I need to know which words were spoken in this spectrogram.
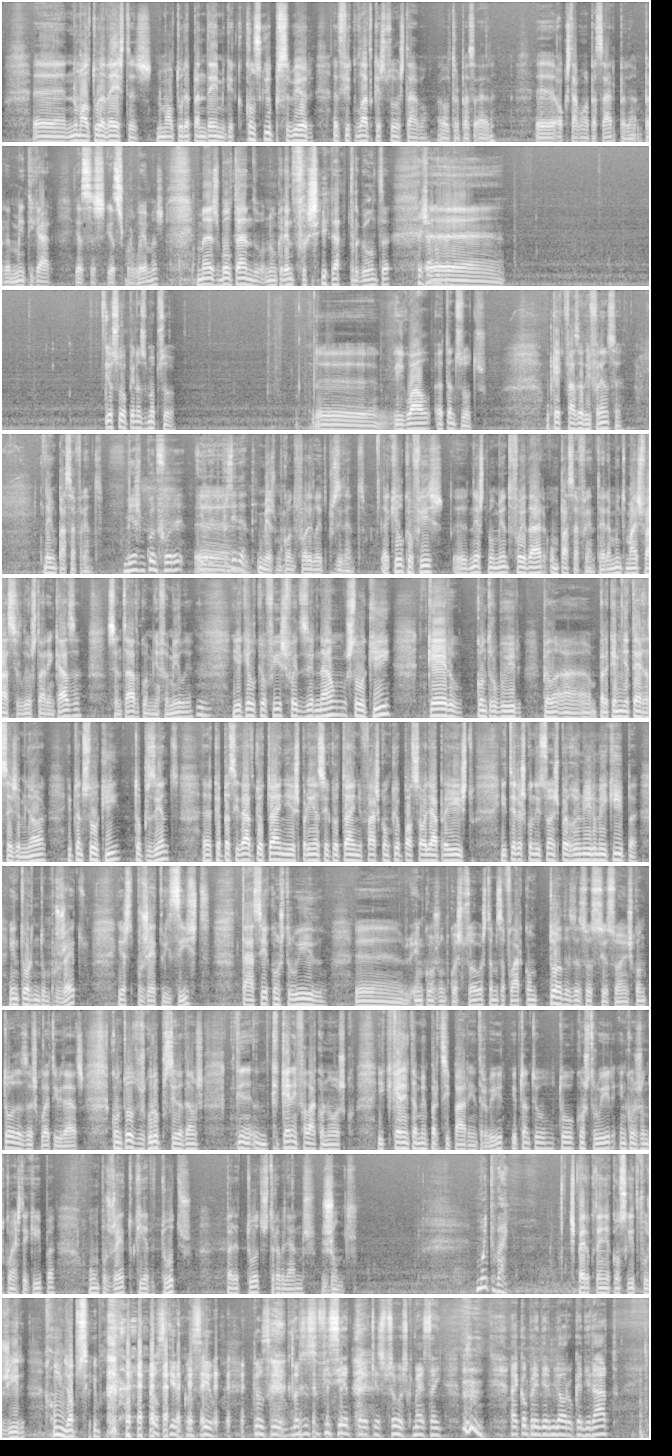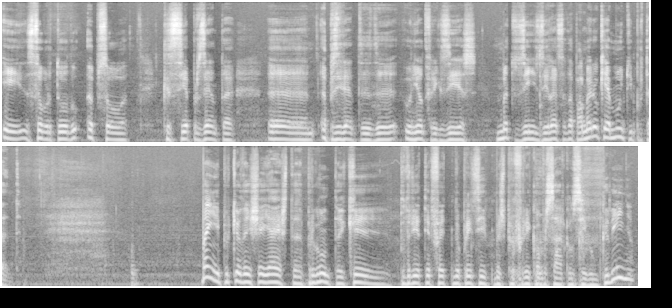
Uh, numa altura destas, numa altura pandémica, que conseguiu perceber a dificuldade que as pessoas estavam a ultrapassar, uh, ou que estavam a passar para, para mitigar esses, esses problemas. Mas voltando, não querendo fugir à pergunta. Uh, eu sou apenas uma pessoa. Uh, igual a tantos outros. O que é que faz a diferença? Dei um passo à frente. Mesmo quando for eleito uh, presidente? Mesmo quando for eleito presidente aquilo que eu fiz uh, neste momento foi dar um passo à frente. Era muito mais fácil eu estar em casa, sentado com a minha família, hum. e aquilo que eu fiz foi dizer: não, estou aqui, quero contribuir pela, para que a minha terra seja melhor e, portanto, estou aqui, estou presente, a capacidade que eu tenho e a experiência que eu tenho faz com que eu possa olhar para isto e ter as condições para reunir uma equipa em torno de um projeto. Este projeto existe, está a ser construído eh, em conjunto com as pessoas, estamos a falar com todas as associações, com todas as coletividades, com todos os grupos de cidadãos que, que querem falar connosco e que querem também participar e intervir, e portanto eu estou a construir em conjunto com esta equipa um projeto que é de todos, para todos trabalharmos juntos. Muito bem. Espero que tenha conseguido fugir o melhor possível. Conseguiu, conseguiu, conseguiu, mas o suficiente para que as pessoas comecem a compreender melhor o candidato e, sobretudo, a pessoa que se apresenta uh, a presidente de União de Freguesias, Matosinhos e Lessa da Palmeira, o que é muito importante. Bem, e porque eu deixei esta pergunta que poderia ter feito no princípio, mas preferi conversar consigo um bocadinho.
